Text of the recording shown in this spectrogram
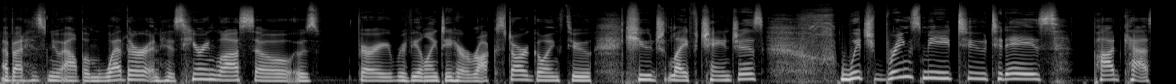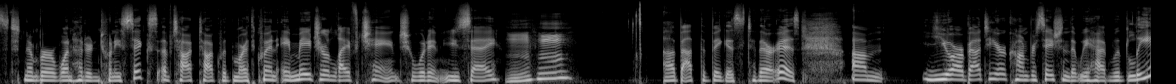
about his new album Weather and his hearing loss. So it was very revealing to hear a rock star going through huge life changes. Which brings me to today's podcast number 126 of Talk Talk with Martha Quinn, a major life change, wouldn't you say? Mm-hmm. About the biggest there is. Um, you are about to hear a conversation that we had with Leigh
